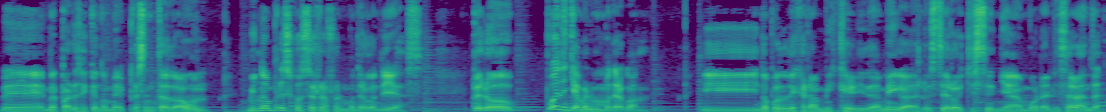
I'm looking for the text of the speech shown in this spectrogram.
Me parece que no me he presentado aún. Mi nombre es José Rafael Mondragón Díaz, pero pueden llamarme Mondragón. Y no puedo dejar a mi querida amiga Lucero Yesenia Morales Aranda,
